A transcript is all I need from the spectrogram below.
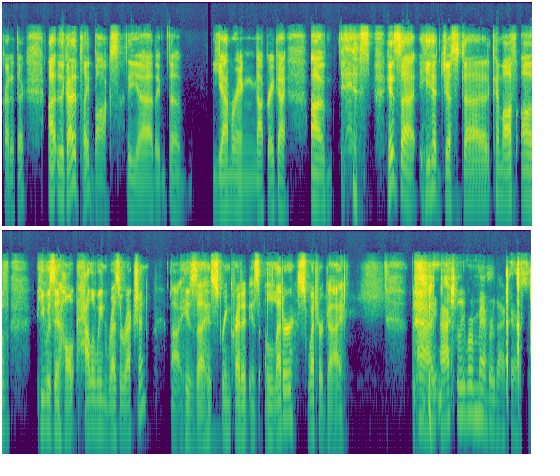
credit there. Uh, the guy that played Box, the uh, the the yammering not great guy, um, his his uh, he had just uh, come off of he was in Halloween Resurrection. Uh, his uh, his screen credit is letter sweater guy. I actually remember that character.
